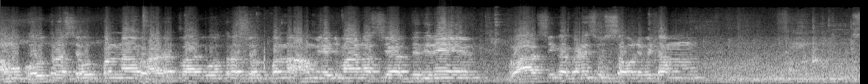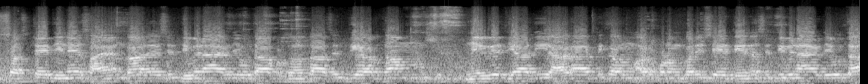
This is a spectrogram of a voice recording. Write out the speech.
अमुगोत्रस्य उत्पन्न भारद्वाज गोत्रस्य उत्पन्न, अहं यजमानस्य अद्य दिने वार्षिक गणेशोत्सव निमित्तं षष्ठे दिने सायंकाले सिद्धि विनायक देवता प्रसन्नता सिद्ध्यर्थम नैवेद्यादि आरातिकम अर्पणम करिष्ये तेन सिद्धि विनायक देवता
